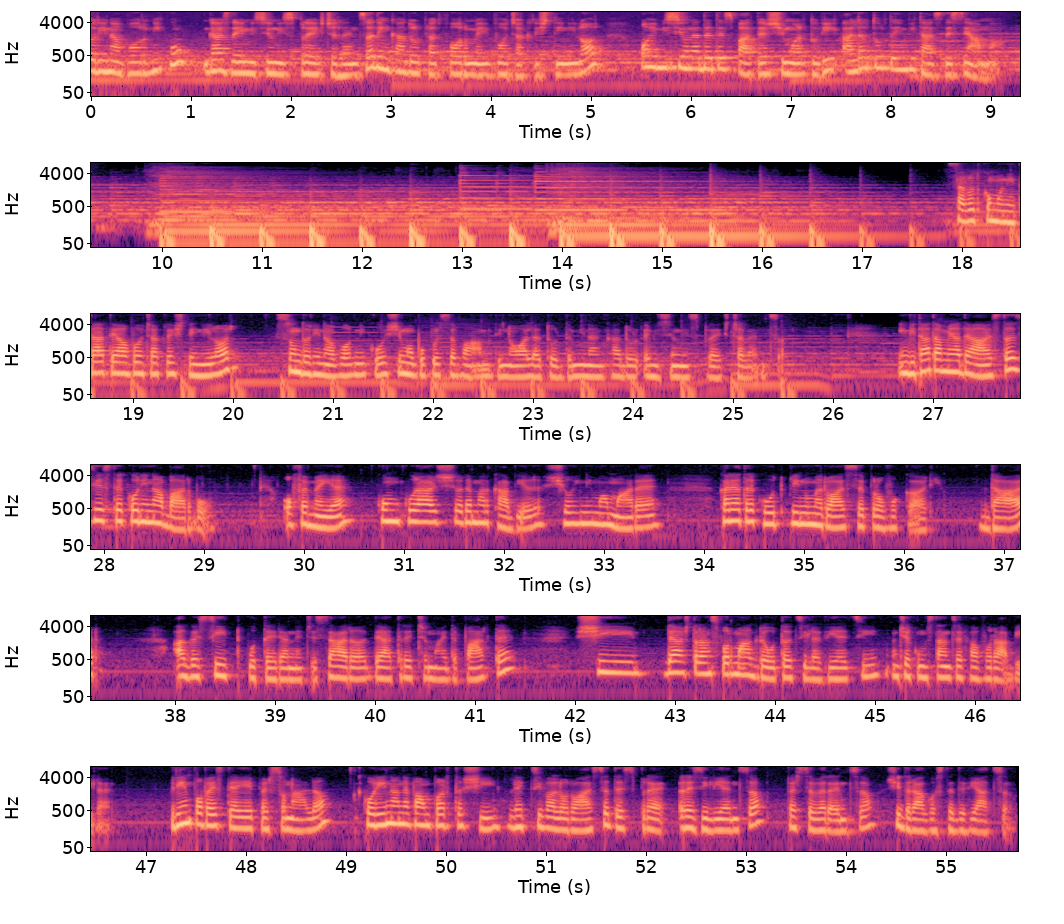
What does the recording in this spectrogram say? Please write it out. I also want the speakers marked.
Speaker 1: Sunt Dorina Vornicu, gaz de emisiunii spre excelență din cadrul platformei Vocea Creștinilor, o emisiune de dezbateri și mărturii alături de invitați de seamă. Salut comunitatea Vocea Creștinilor! Sunt Dorina Vornicu și mă bucur să vă am din nou alături de mine în cadrul emisiunii spre excelență. Invitata mea de astăzi este Corina Barbu, o femeie cu un curaj remarcabil și o inimă mare, care a trecut prin numeroase provocări, dar a găsit puterea necesară de a trece mai departe și de a-și transforma greutățile vieții în circunstanțe favorabile. Prin povestea ei personală, Corina ne va împărtăși lecții valoroase despre reziliență, perseverență și dragoste de viață.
